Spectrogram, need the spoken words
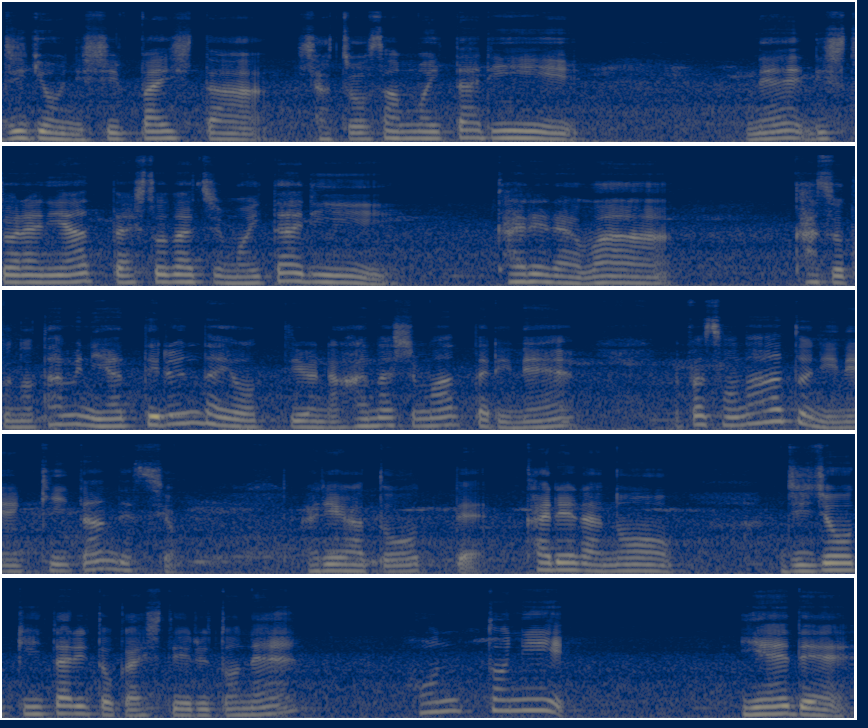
事業に失敗した社長さんもいたりねリストラにあった人たちもいたり彼らは家族のためにやってるんだよっていうような話もあったりねやっぱその後にね聞いたんですよ。ありがとうって彼らの事情を聞いたりとかしているとね本当に家で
